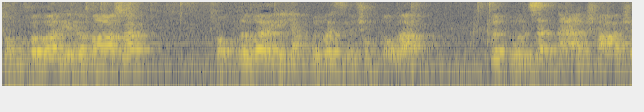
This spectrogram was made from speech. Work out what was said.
同佢嗰樣嘢嘅 mass。同佢嗰樣嘢入去嗰時嘅速度啦，佢本身帶有 charge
